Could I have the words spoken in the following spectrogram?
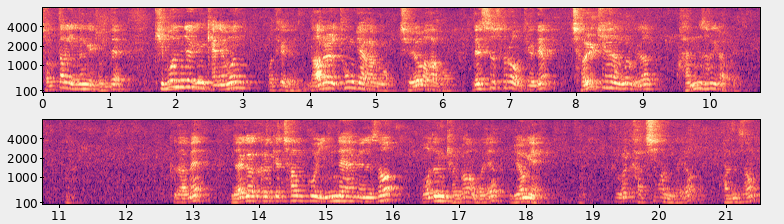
적당히 있는 게 좋은데 기본적인 개념은 어떻게 돼요? 나를 통제하고 제어하고 내 스스로 어떻게 돼요? 절제하는 걸 우리가 관성이라고 해요. 그 다음에 내가 그렇게 참고 인내하면서 얻은 결과가 뭐예요? 명예. 그걸 같이 보는 거예요. 관성.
